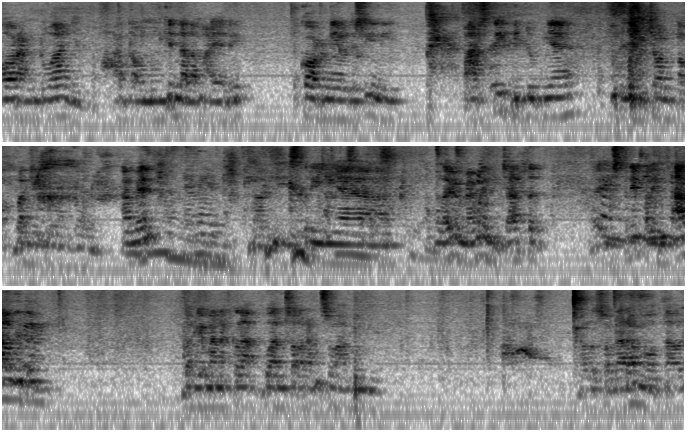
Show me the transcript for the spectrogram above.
orang tuanya atau mungkin dalam ayat ini Cornelius ini pasti hidupnya menjadi contoh bagi keluarga. Amin. Bagi istrinya, apalagi memang dicatat eh, istri paling tahu gitu bagaimana kelakuan seorang suami. Kalau saudara mau tahu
